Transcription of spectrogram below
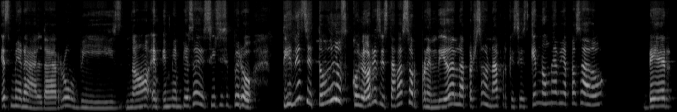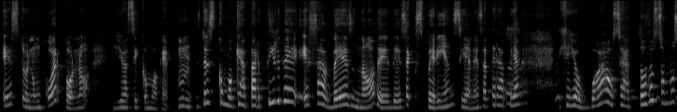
esmeralda, rubí, ¿no? Y em, em, me empieza a decir, dice, pero tienes de todos los colores y estaba sorprendida la persona porque si es que no me había pasado ver esto en un cuerpo, ¿no? Y yo así como que, mm", entonces como que a partir de esa vez, ¿no? De, de esa experiencia en esa terapia, dije yo, wow, o sea, todos somos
